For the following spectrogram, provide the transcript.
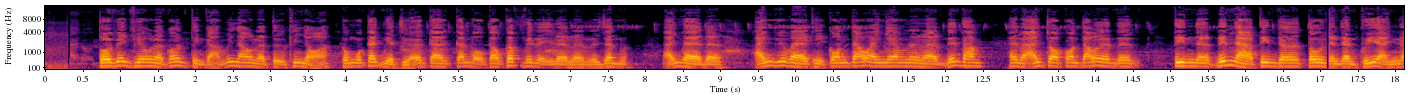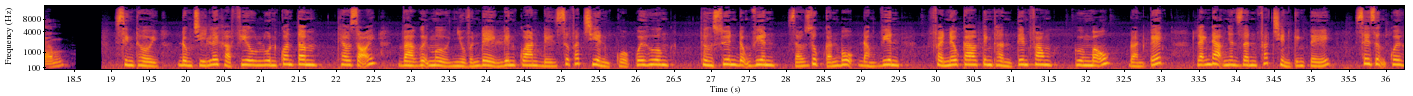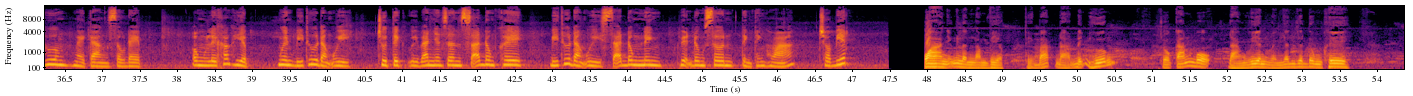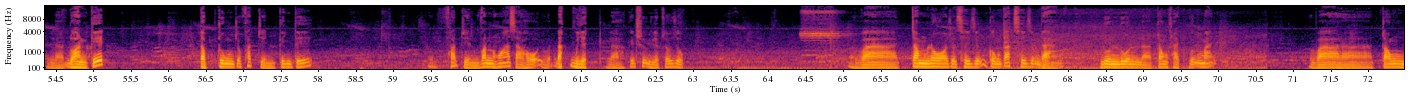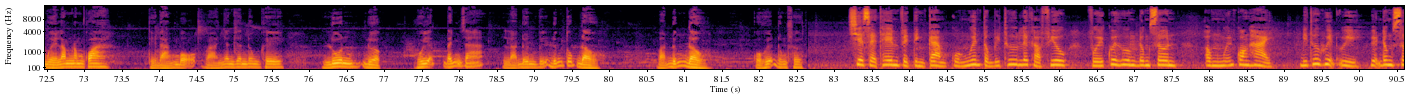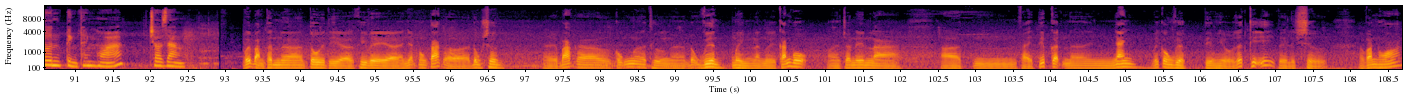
Tôi với anh Phiêu là có tình cảm với nhau là từ khi nhỏ, không có cách biệt giữa ca, cán bộ cao cấp với lại là, là, là dân. Anh về là anh cứ về thì con cháu anh em là đến thăm hay là anh cho con cháu ờ, ờ, tin ờ, đến nhà tin cho tôi dần dần quý ảnh lắm. Sinh thời, đồng chí Lê Khả Phiêu luôn quan tâm, theo dõi và gợi mở nhiều vấn đề liên quan đến sự phát triển của quê hương, thường xuyên động viên, giáo dục cán bộ, đảng viên phải nêu cao tinh thần tiên phong, gương mẫu, đoàn kết, lãnh đạo nhân dân phát triển kinh tế, xây dựng quê hương ngày càng giàu đẹp. Ông Lê Khắc Hiệp, nguyên Bí thư Đảng ủy, Chủ tịch Ủy ban nhân dân xã Đông Khê, Bí thư Đảng ủy xã Đông Ninh, huyện Đông Sơn, tỉnh Thanh Hóa cho biết. Qua những lần làm việc thì bác đã định hướng cho cán bộ, đảng viên và nhân dân Đông Khê là đoàn kết, tập trung cho phát triển kinh tế, phát triển văn hóa xã hội và đặc biệt là cái sự nghiệp giáo dục và chăm lo cho xây dựng công tác xây dựng đảng luôn luôn là trong sạch vững mạnh và trong 15 năm qua thì đảng bộ và nhân dân Đông Khê luôn được huyện đánh giá là đơn vị đứng top đầu và đứng đầu của huyện Đông Sơn. Chia sẻ thêm về tình cảm của nguyên Tổng Bí thư Lê Khả Phiêu với quê hương Đông Sơn, ông Nguyễn Quang Hải, Bí thư huyện ủy huyện Đông Sơn, tỉnh Thanh Hóa cho rằng với bản thân ờ, tôi thì ờ, khi về ờ, nhận công tác ở Đông Sơn, bác cũng thường động viên mình là người cán bộ cho nên là phải tiếp cận nhanh với công việc, tìm hiểu rất kỹ về lịch sử, văn hóa,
